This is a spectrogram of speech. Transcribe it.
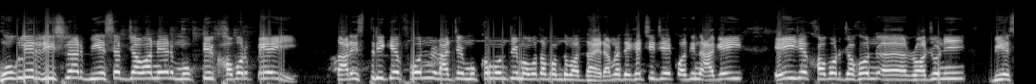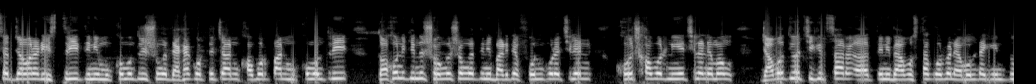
হুগলির রিসনার বিএসএফ জওয়ানের মুক্তির খবর পেয়েই তার স্ত্রীকে ফোন রাজ্যের মুখ্যমন্ত্রী মমতা বন্দ্যোপাধ্যায়ের। আমরা দেখেছি যে কদিন আগেই এই যে খবর যখন রজনী বিএসএফ জওয়ানের স্ত্রী তিনি মুখ্যমন্ত্রীর সঙ্গে দেখা করতে চান খবর পান মুখ্যমন্ত্রী। তখনই কিন্তু সঙ্গে সঙ্গে তিনি বাড়িতে ফোন করেছিলেন খোঁজ খবর নিয়েছিলেন এবং যাবতীয় চিকিৎসার তিনি ব্যবস্থা করবেন এমনটা কিন্তু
